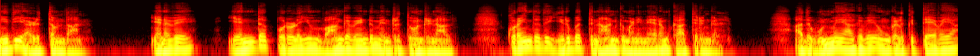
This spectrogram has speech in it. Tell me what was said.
நிதி அழுத்தம்தான். எனவே எந்த பொருளையும் வாங்க வேண்டும் என்று தோன்றினால் குறைந்தது இருபத்து நான்கு மணி நேரம் காத்திருங்கள். அது உண்மையாகவே உங்களுக்கு தேவையா?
